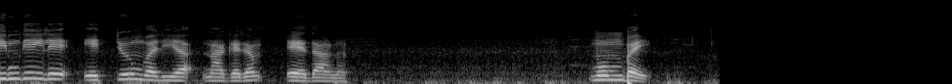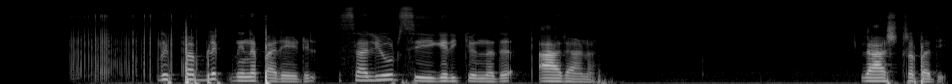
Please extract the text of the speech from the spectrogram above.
ഇന്ത്യയിലെ ഏറ്റവും വലിയ നഗരം ഏതാണ്? മുംബൈ. റിപ്പബ്ലിക് ദിന പരേഡിൽ സല്യൂട്ട് സ്വീകരിക്കുന്നത് ആരാണ്? രാഷ്ട്രപതി.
